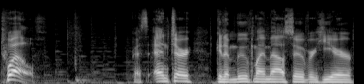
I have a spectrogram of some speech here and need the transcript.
12. Press enter. Going to move my mouse over here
